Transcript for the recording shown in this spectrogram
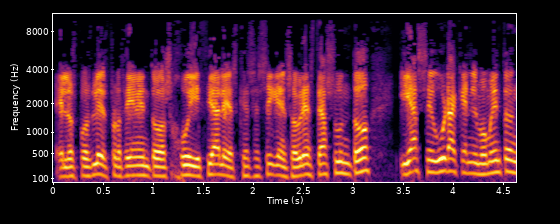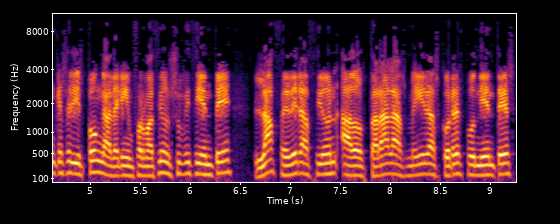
en los posibles procedimientos judiciales que se siguen sobre este asunto y asegura que en el momento en que se disponga de la información suficiente, la federación adoptará las medidas correspondientes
